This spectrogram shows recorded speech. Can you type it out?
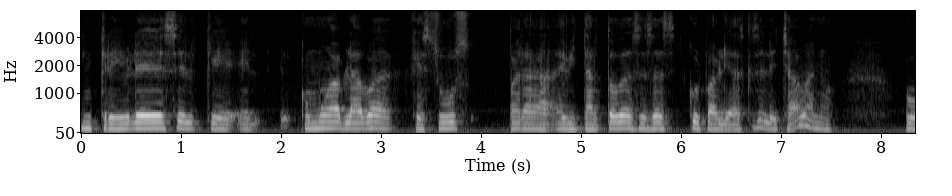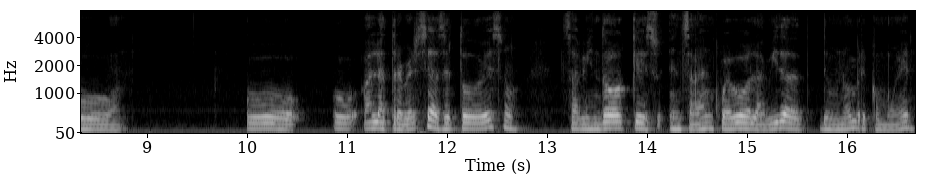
increíble es el que el cómo hablaba Jesús para evitar todas esas culpabilidades que se le echaban o o, o al atreverse a hacer todo eso, sabiendo que estaba en juego la vida de un hombre como él.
